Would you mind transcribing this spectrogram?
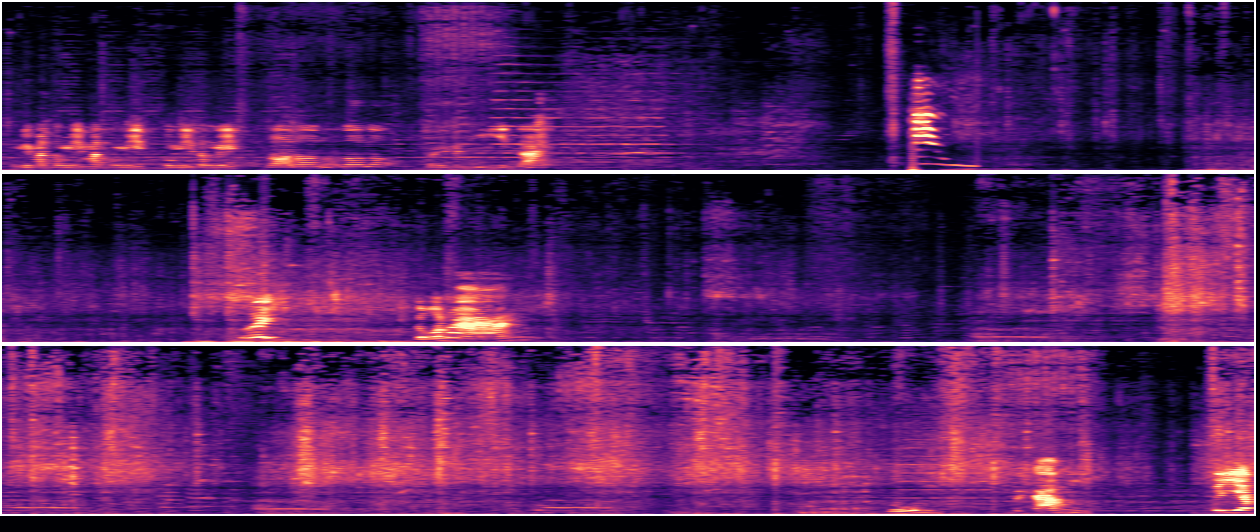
ตรงนี้มันตรงนี้มันตรงนี้ตรงนี้ตรงนี้รอรอรอรอรอตรงนี้มันยิงหินได้ ฮ้ย โดนหางลุมไปกำเสียบ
